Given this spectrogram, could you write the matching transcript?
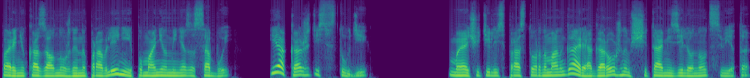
Парень указал нужное направление и поманил меня за собой и окажетесь в студии. Мы очутились в просторном ангаре, огороженном щитами зеленого цвета.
